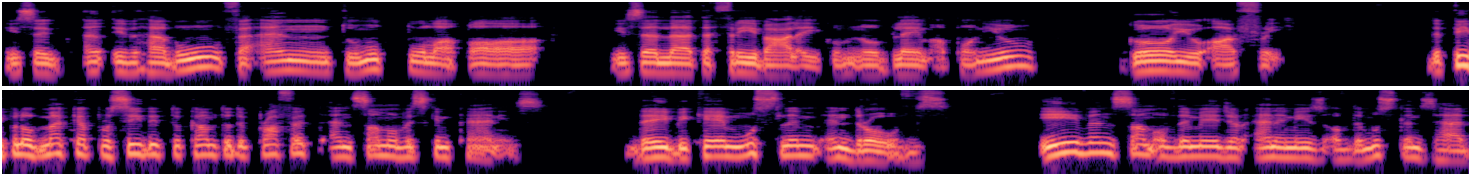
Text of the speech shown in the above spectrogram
He said, اذهبوا فأنتم الطلقاء. He said, لا تثريب عليكم, no blame upon you. Go, you are free. The people of Mecca proceeded to come to the Prophet and some of his companions. They became Muslim in droves. Even some of the major enemies of the Muslims had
